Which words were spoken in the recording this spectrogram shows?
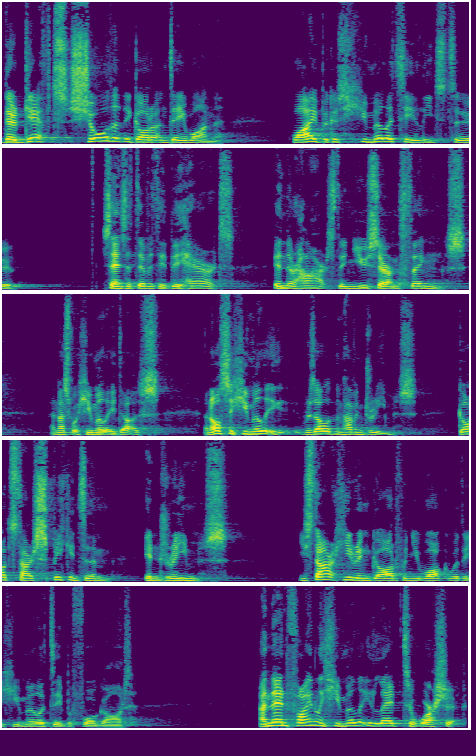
Their gifts show that they got it on day one. Why? Because humility leads to sensitivity. They heard in their hearts, they knew certain things. And that's what humility does. And also, humility resulted in them having dreams. God starts speaking to them in dreams. You start hearing God when you walk with a humility before God. And then finally, humility led to worship.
